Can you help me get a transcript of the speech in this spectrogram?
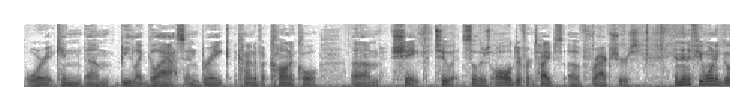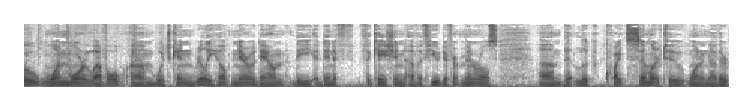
or it can um, be like glass and break kind of a conical um, shape to it. So there's all different types of fractures. And then if you want to go one more level, um, which can really help narrow down the identification of a few different minerals um, that look quite similar to one another.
